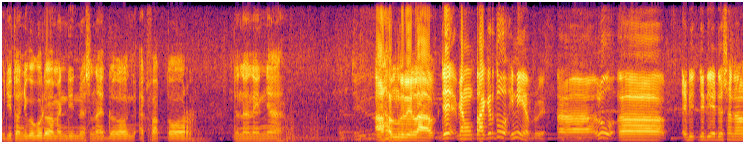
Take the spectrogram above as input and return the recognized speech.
Puji Tuhan juga gue udah main di Indonesian Idol, X Factor, dan lain-lainnya. Alhamdulillah. J, yang terakhir tuh ini ya bro ya. Eh, lu eh, edit jadi additional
